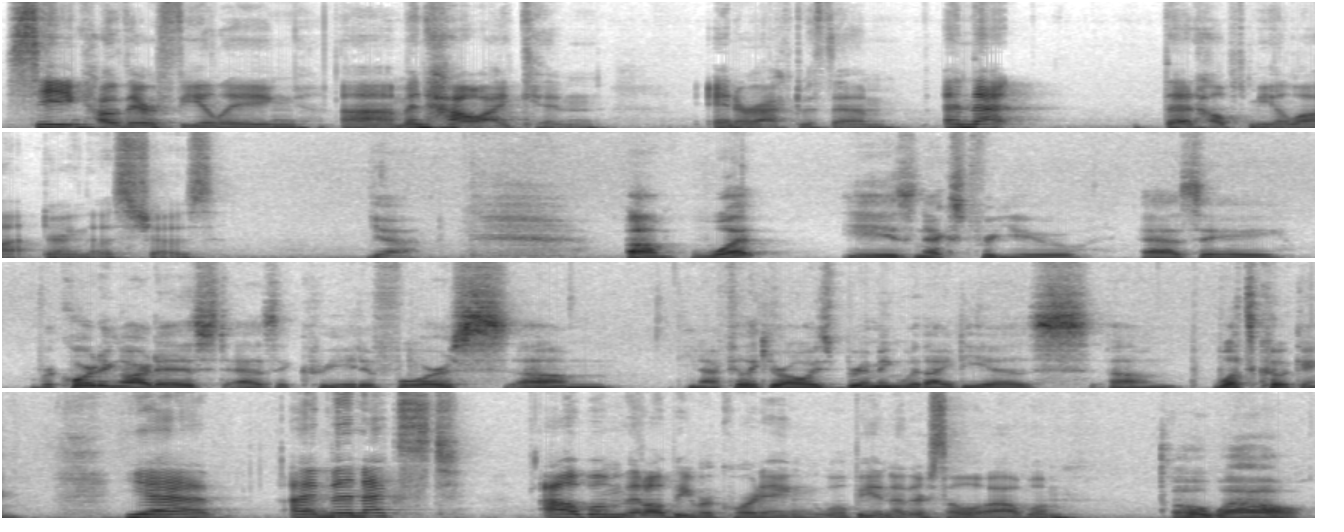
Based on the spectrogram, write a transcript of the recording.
seeing how they're feeling um, and how I can interact with them, and that that helped me a lot during those shows. Yeah. Um, what is next for you as a recording artist, as a creative force? Um, you know, I feel like you're always brimming with ideas. Um, what's cooking? Yeah, and the next album that I'll be recording will be another solo album. Oh wow!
